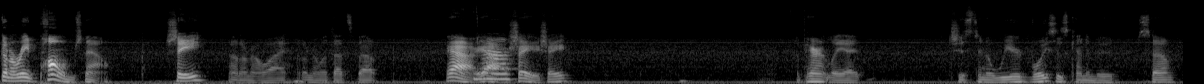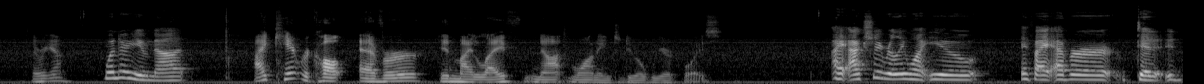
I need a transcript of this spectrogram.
gonna read poems now. See? I don't know why. I don't know what that's about. Yeah, yeah. Yeah. See, see. Apparently, I just in a weird voices kind of mood. So there we go. When are you not? I can't recall ever in my life not wanting to do a weird voice. I actually really want you. If I ever did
